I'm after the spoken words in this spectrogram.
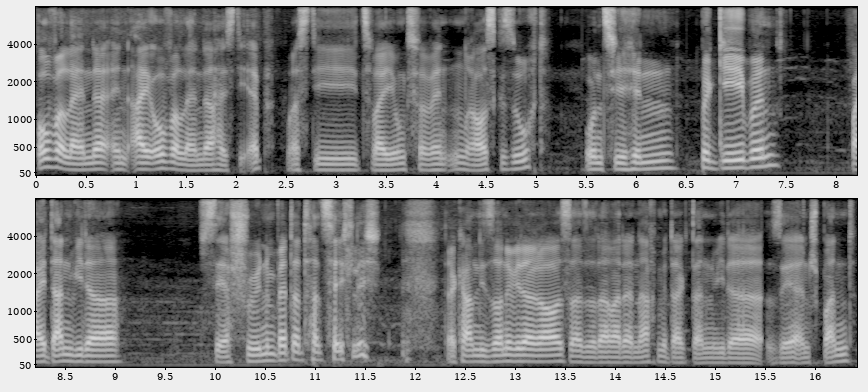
Overlander, in iOverlander heißt die App, was die zwei Jungs verwenden, rausgesucht. Uns hierhin begeben, bei dann wieder sehr schönem Wetter tatsächlich. Da kam die Sonne wieder raus, also da war der Nachmittag dann wieder sehr entspannt.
